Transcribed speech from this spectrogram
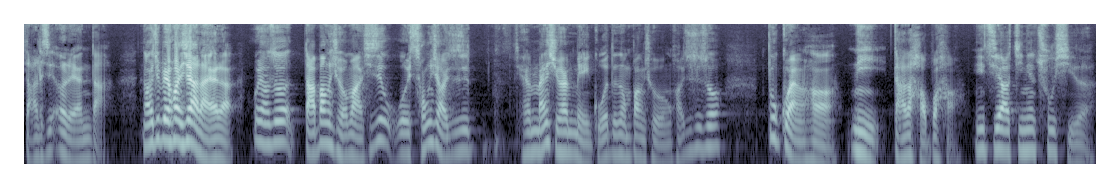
打的是二连打，然后就被换下来了。我想说打棒球嘛，其实我从小就是还蛮喜欢美国的那种棒球文化，就是说不管哈你打的好不好，你只要今天出席了，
